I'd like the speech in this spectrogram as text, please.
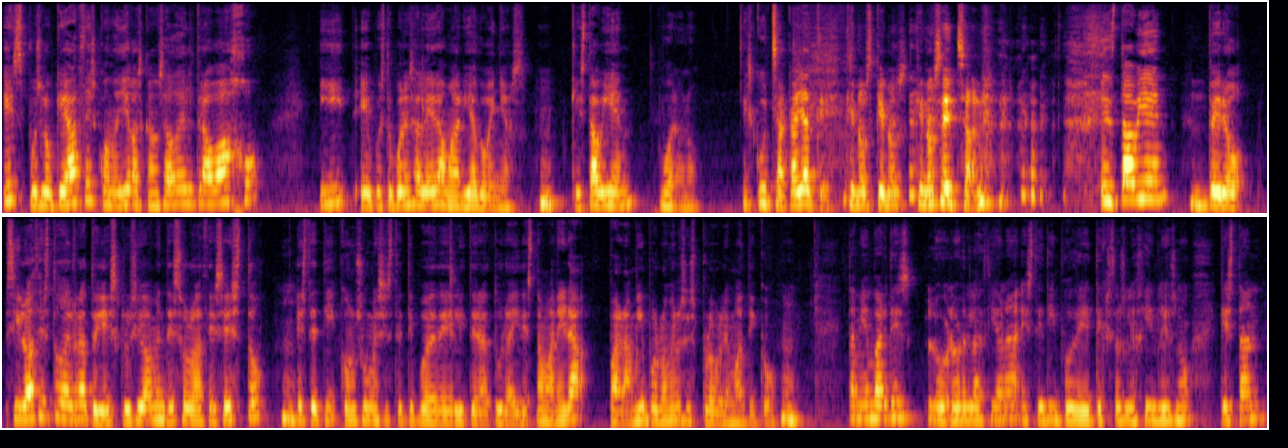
es pues lo que haces cuando llegas cansado del trabajo y eh, pues te pones a leer a María Dueñas, mm. que está bien. Bueno, no. Escucha, cállate, que nos, que nos, que nos echan. está bien, mm. pero si lo haces todo el rato y exclusivamente solo haces esto, mm. este consumes este tipo de, literatura y de esta manera, para mí por lo menos es problemático. Hmm. También Bartes lo, lo, relaciona este tipo de textos legibles, ¿no? Que están,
